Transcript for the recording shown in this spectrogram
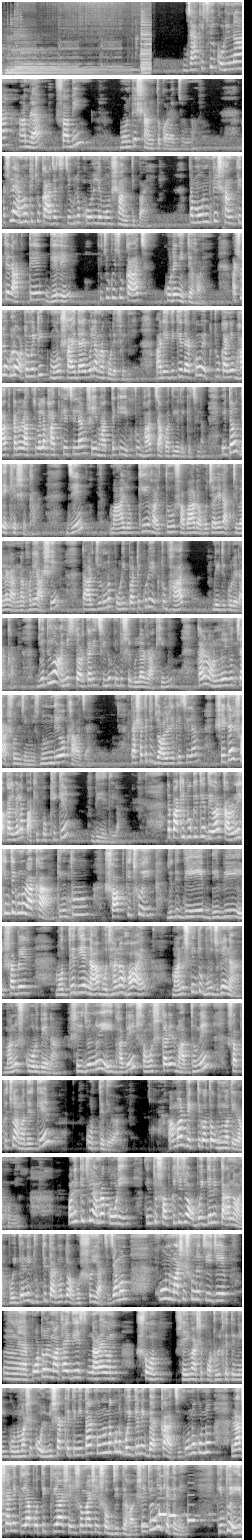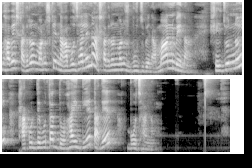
যা কিছুই করি না আমরা, সবই মনকে শান্ত করার জন্য। আসলে এমন কিছু কাজ আছে যেগুলো করলে মন শান্তি পায়। তা মনকে শান্তিতে রাখতে গেলে কিছু কিছু কাজ করে নিতে হয়। আসলে ওগুলো অটোমেটিক মন সায় দেয় বলে আমরা করে ফেলি। আর এদিকে দেখো, একটুখানি ভাত, কারণ রাত্রিবেলা ভাত খেয়েছিলাম, সেই ভাত থেকে একটু ভাত চাপা দিয়ে রেখেছিলাম। এটাও দেখে শেখা। যে মা লক্ষ্মী হয়তো সবার অগোচরে রাত্রিবেলা রান্নাঘরে আসে, তার জন্য পরিপাটি করে একটু ভাত রেডি করে রাখা। যদিও আমিষ তরকারি ছিল, কিন্তু সেগুলো আর রাখিনি। কারণ অন্নই হচ্ছে আসল জিনিস, নুন দিয়েও খাওয়া যায়। তার সাথে একটু জল রেখেছিলাম, সেটাই সকালবেলা পাখি পক্ষীকে দিয়ে দিলাম। তা পাখি পক্ষীকে দেওয়ার কারণেই কিন্তু এগুলো রাখা। কিন্তু সব কিছুই যদি দেব, দেবী এইসবের মধ্যে দিয়ে না বোঝানো হয়, মানুষ কিন্তু বুঝবে না, মানুষ করবে না। সেই জন্যই এইভাবে সংস্কারের মাধ্যমে সব কিছু আমাদেরকে করতে দেওয়া। আমার ব্যক্তিগত অভিমত এরকমই। অনেক কিছুই আমরা করি, কিন্তু সব কিছু যে অবৈজ্ঞানিক তা নয়। বৈজ্ঞানিক যুক্তি তার মধ্যে অবশ্যই আছে। যেমন, কোন মাসে শুনেছি যে পটল মাথায় দিয়ে নারায়ণ শোন সেই মাসে পটল খেতে নেই, কোনো মাসে কলমি শাক খেতে নেই, তার কোনো না কোনো বৈজ্ঞানিক ব্যাখ্যা আছে। কোনো কোনো রাসায়নিক ক্রিয়া, প্রতিক্রিয়া সেই সময় সেই সবজিতে হয়, সেই জন্যই খেতে নেই। কিন্তু এইভাবে সাধারণ মানুষকে না বোঝালে না সাধারণ মানুষ বুঝবে না, মানবে না। সেই জন্যই ঠাকুর দেবতার দোহাই দিয়ে তাদের বোঝানো।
